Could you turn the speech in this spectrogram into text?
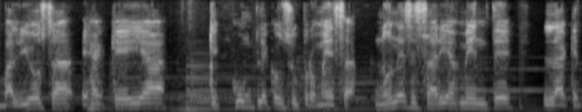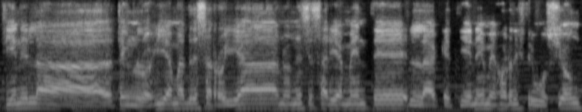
valiosa es aquella que cumple con su promesa, no necesariamente la que tiene la tecnología más desarrollada, no necesariamente la que tiene mejor distribución.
